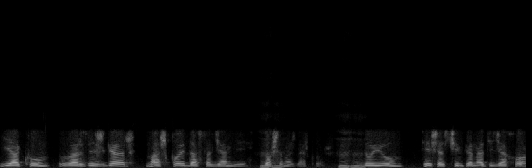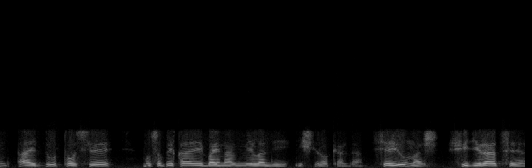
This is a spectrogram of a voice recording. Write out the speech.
یکم ورزشگر مشقای دست جمعی داشته مش در کار. دویم پیش از چمپیونات جهان ای دو تا سه се мусобиқаи байналмилалӣ иштирок кардам сеюмаш федератсия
